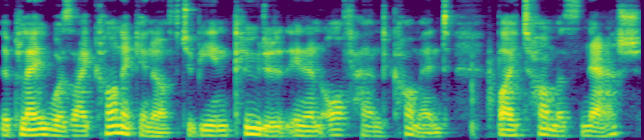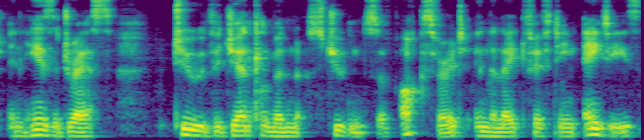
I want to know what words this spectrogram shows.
The play was iconic enough to be included in an offhand comment by Thomas Nash in his address to the gentlemen students of Oxford in the late 1580s,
